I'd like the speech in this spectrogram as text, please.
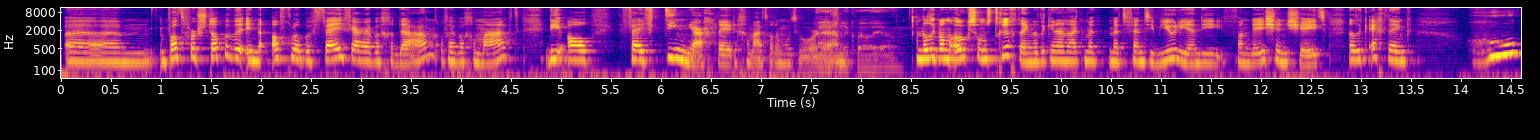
ehm, wat voor stappen we in de afgelopen vijf jaar hebben gedaan of hebben gemaakt, die al vijftien jaar geleden gemaakt hadden moeten worden. Eigenlijk wel, ja. En dat ik dan ook soms terugdenk dat ik inderdaad met, met Fenty Beauty en die foundation shades, dat ik echt denk, hoe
